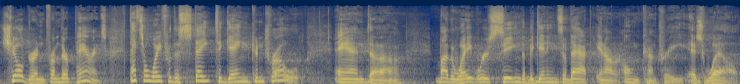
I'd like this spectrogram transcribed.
children from their parents. That's a way for the state to gain control. And uh, by the way, we're seeing the beginnings of that in our own country as well.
